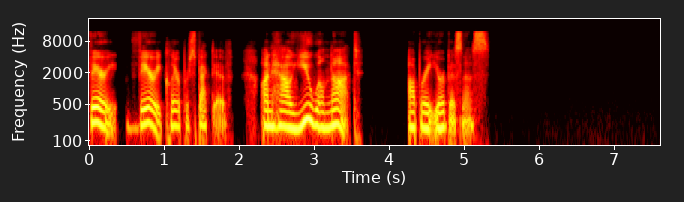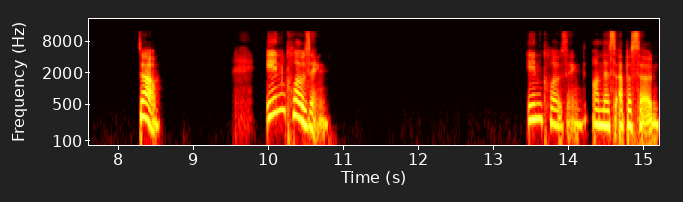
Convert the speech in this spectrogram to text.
very, very clear perspective on how you will not operate your business. So, in closing, in closing on this episode,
